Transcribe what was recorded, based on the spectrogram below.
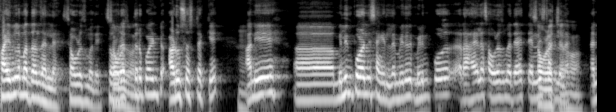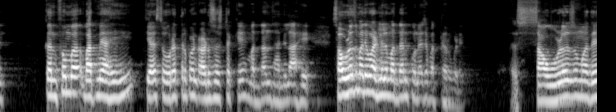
फायनल मतदान झालेलं आहे सावळजमध्ये सावळजमध्ये. चौऱ्याहत्तर पॉईंट अडुसष्ट टक्के. आणि मिलिंद पोळांनी सांगितलं मिलिंद पोळ राहायला सावळजमध्ये आहेत त्यांनी हो. कन्फर्म बातमी आहे ही की चौऱ्याहत्तर पॉईंट अडुसष्ट टक्के मतदान झालेलं आहे सावळजमध्ये वाढलेलं मतदान कोणाच्या पत्त्यावर पडेल सावळजमध्ये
